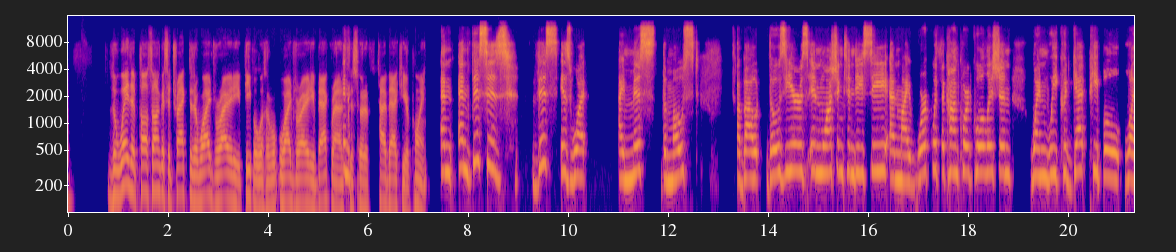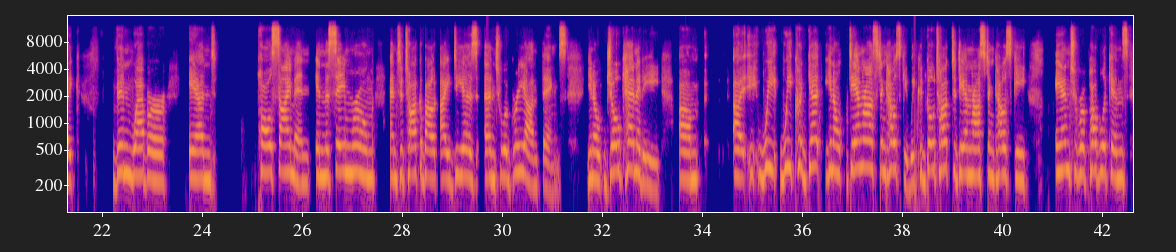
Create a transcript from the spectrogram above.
the way that Paul Tsongas attracted a wide variety of people with a wide variety of backgrounds and, to sort of tie back to your point. And and this is this is what I miss the most about those years in Washington, D.C., and my work with the Concord Coalition when we could get people like Vin Weber and Paul Simon in the same room and to talk about ideas and to agree on things. You know, Joe Kennedy. Um, uh, we we could get you know Dan Rostenkowski. We could go talk to Dan Rostenkowski and to Republicans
